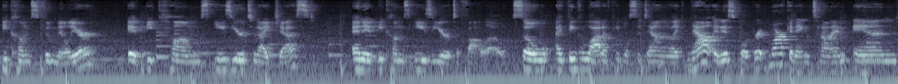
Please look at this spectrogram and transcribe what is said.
becomes familiar, it becomes easier to digest, and it becomes easier to follow. So I think a lot of people sit down and they're like, now it is corporate marketing time, and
